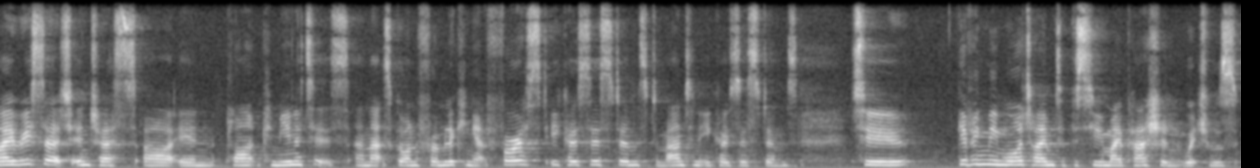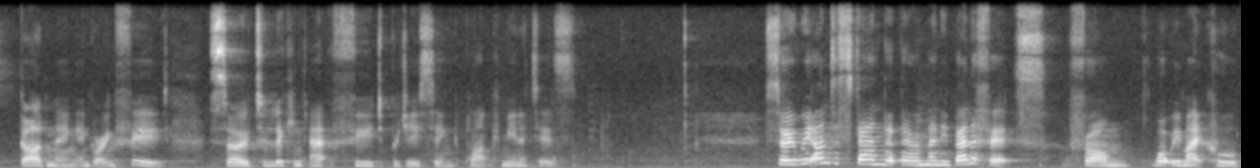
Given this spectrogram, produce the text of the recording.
My research interests are in plant communities, and that's gone from looking at forest ecosystems to mountain ecosystems to giving me more time to pursue my passion, which was gardening and growing food so to looking at food producing plant communities. So we understand that there are many benefits from what we might call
